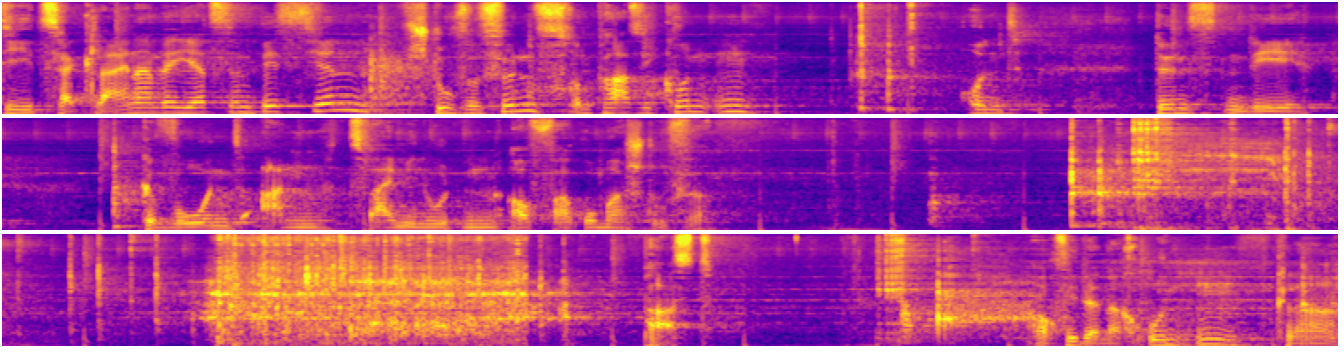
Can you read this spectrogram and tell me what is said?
Die zerkleinern wir jetzt ein bisschen, Stufe 5 so ein paar Sekunden und dünsten die gewohnt an 2 Minuten auf Aromastufe. Passt. Auch wieder nach unten, klar,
